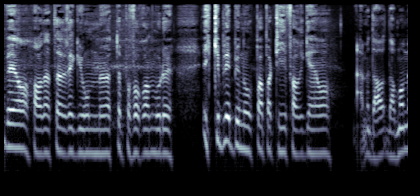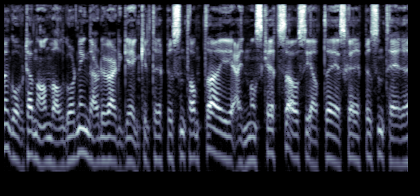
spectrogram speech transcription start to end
ved å ha dette regionmøtet på forhånd, hvor du ikke blir bundet opp av partifarge og Nei, men da, da, må vi gå over til en annen valgordning, der du velger enkeltrepresentanter i enmannskretser og sier at jeg skal representere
